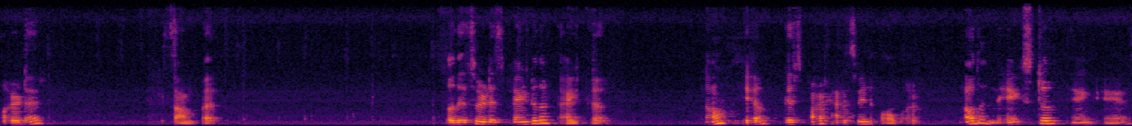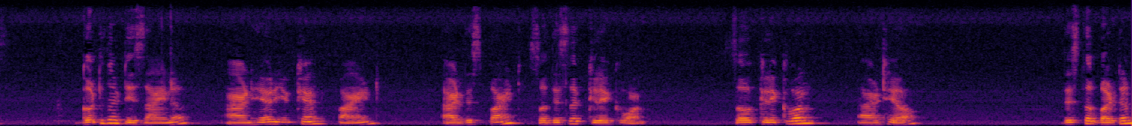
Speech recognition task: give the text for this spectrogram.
holder example so this will display into the title. Now here this part has been over. Now the next thing is go to the designer and here you can find at this point so this is a click one. So click one at here this is the button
